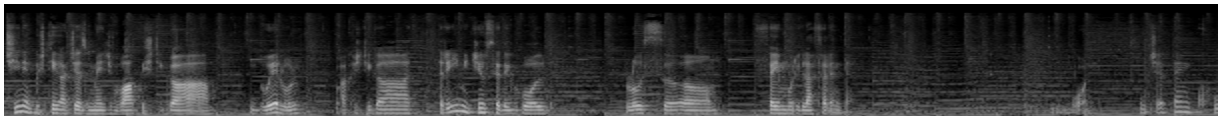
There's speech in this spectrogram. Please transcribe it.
Cine câștigă acest match va câștiga duelul, va câștiga 3500 de gold plus uh, fame-urile aferente. Bun. Începem cu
